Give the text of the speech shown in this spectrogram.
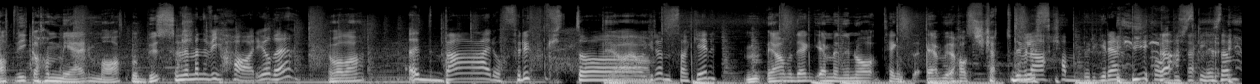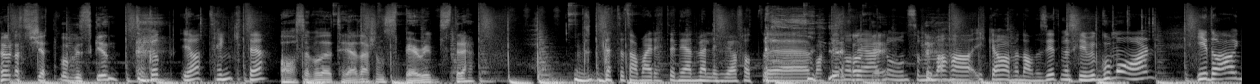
At vi ikke har mer mat på busk. Men, men vi har jo det. Hva da? Bær og frukt og Ja, ja. grønnsaker. Mm, Ja, men det, jeg mener nå tenk, Jeg vil ha kjøtt på busken. Du vil ha hamburgere på busken busk, liksom. Jeg vil ha kjøtt på busken. Tenk ja, tenk det. Å, se på det treet. Det er sånn spareribs-tre. Dette tar meg rett inn i en melding vi har fått, eh, Martin. Og det er noen som har, ikke har med navnet sitt, men skriver god morgen. I dag,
